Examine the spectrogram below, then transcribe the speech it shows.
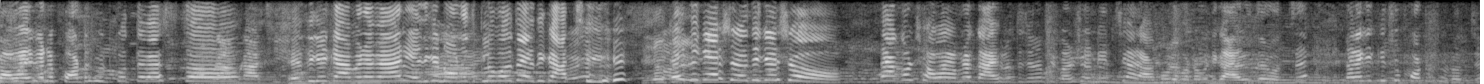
সবাই এখানে ফটো শুট করতে ব্যস্ত। এদিকে ক্যামেরাম্যান এদিকে ননদগুলো বলতে এদিকে আছি। এদিকে এসো এদিকে এসো। এখন সবাই আমরা গায়ে হলুদের জন্য প্রিপারেশন নিচ্ছি আর এখন মোটামুটি গায়ে হলুদের হচ্ছে। তার আগে কিছু ফটো শুট হচ্ছে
